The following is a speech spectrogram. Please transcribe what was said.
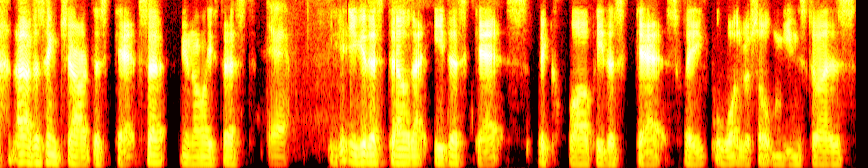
I just think Gerrard just gets it. You know, he's just Yeah. you, you could just tell that he just gets the club. He just gets like what the result means to us.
